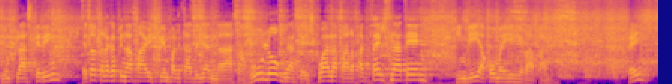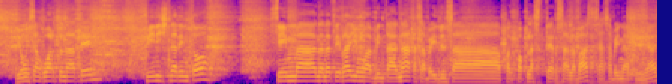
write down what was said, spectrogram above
yung plastering. Ito talaga pinapaayos ko yung palitada niyan. Nasa hulog, nasa eskwala, para pag tiles natin, hindi ako mahihirapan. Okay? Yung isang kwarto natin, finish na rin to. Same ah, na natira yung ah, bintana, kasabay dun sa pagpa-plaster sa labas. Sasabay natin yan.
